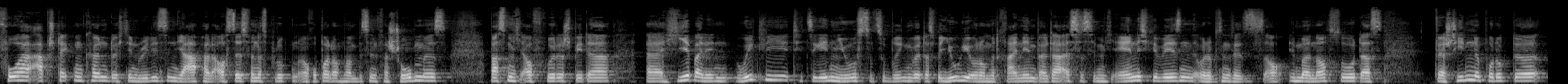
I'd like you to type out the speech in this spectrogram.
vorher abstecken können durch den Release in Japan, auch selbst wenn das Produkt in Europa noch mal ein bisschen verschoben ist, was mich auch früher oder später äh, hier bei den Weekly TCG News dazu bringen wird, dass wir Yu-Gi-Oh! noch mit reinnehmen, weil da ist es nämlich ähnlich gewesen oder beziehungsweise ist es auch immer noch so, dass verschiedene Produkte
